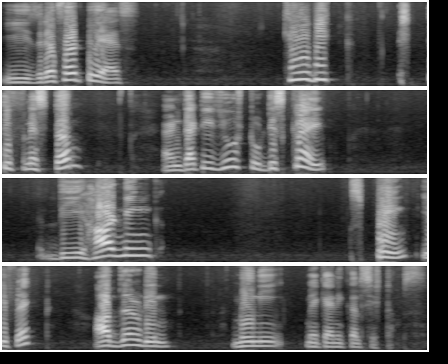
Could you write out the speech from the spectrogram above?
is referred to as cubic stiffness term and that is used to describe the hardening spring effect observed in many mechanical systems.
